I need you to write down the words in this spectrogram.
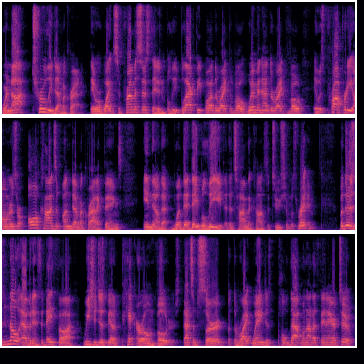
were not truly democratic. They were white supremacists. They didn't believe black people had the right to vote, women had the right to vote. It was property owners or all kinds of undemocratic things in know, that that they believed at the time the Constitution was written. But there's no evidence that they thought we should just be able to pick our own voters. That's absurd, but the right wing just pulled that one out of thin air too.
